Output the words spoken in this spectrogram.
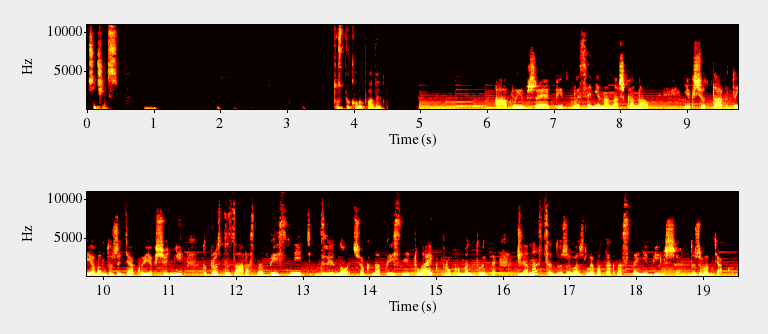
Сейчас. Туз пиковый падает. А ви вже підписані на наш канал? Якщо так, то я вам дуже дякую. Якщо ні, то просто зараз натисніть дзвіночок, натисніть лайк, прокоментуйте. Для нас це дуже важливо. Так нас стає більше. Дуже вам дякую.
